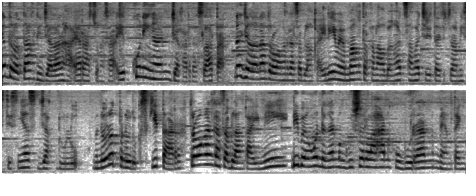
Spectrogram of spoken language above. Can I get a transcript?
yang terletak di Jalan HR Rasuna Said, Kuningan, Jakarta Selatan. Nah, jalanan Terowongan Casablanca ini memang terkenal banget sama cerita-cerita mistisnya sejak dulu. Menurut penduduk sekitar, Terowongan Casablanca ini dibangun dengan menggusur lahan kuburan Menteng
